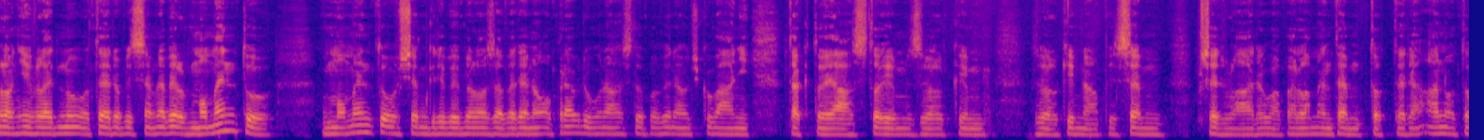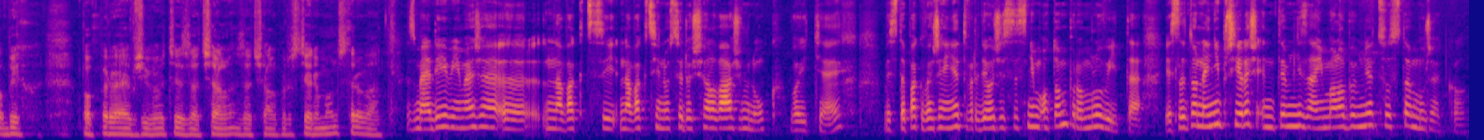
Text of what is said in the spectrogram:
loni v lednu, od té doby jsem nebyl v momentu, v momentu ovšem, kdyby bylo zavedeno opravdu u nás to povinné očkování, tak to já stojím s velkým, s velkým nápisem před vládou a parlamentem. To teda ano, to bych poprvé v životě začal, začal prostě demonstrovat. Z médií víme, že eh, na, vakci, na vakcínu si došel váš vnuk Vojtěch. Vy jste pak veřejně tvrdil, že se s ním o tom promluvíte. Jestli to není příliš intimní, zajímalo by mě, co jste mu řekl.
